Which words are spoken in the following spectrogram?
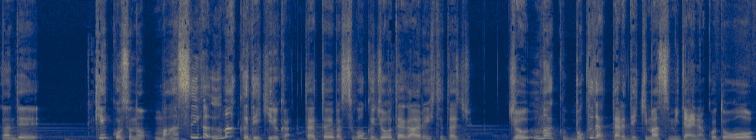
なんで結構その麻酔がうまくできるか例えばすごく状態が悪い人たちうまく僕だったらできますみたいなことを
